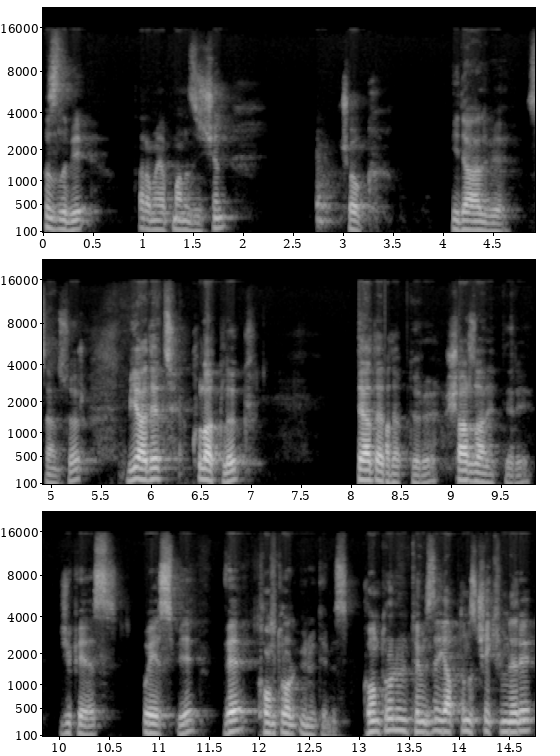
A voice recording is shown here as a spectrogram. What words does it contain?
hızlı bir tarama yapmanız için çok ideal bir sensör. Bir adet kulaklık, seyahat adaptörü, şarj aletleri, GPS, USB ve kontrol ünitemiz. Kontrol ünitemizde yaptığımız çekimleri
